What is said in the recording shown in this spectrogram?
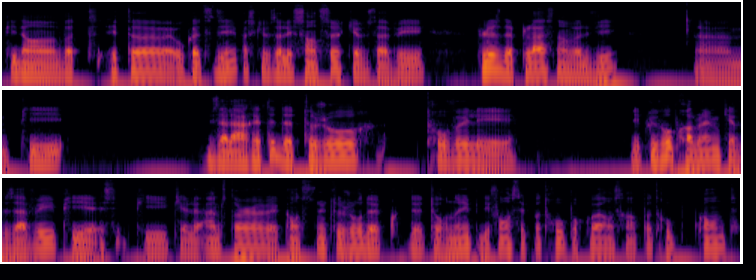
puis dans votre état euh, au quotidien parce que vous allez sentir que vous avez plus de place dans votre vie. Euh, puis vous allez arrêter de toujours trouver les les plus gros problèmes que vous avez puis puis que le hamster continue toujours de, de tourner puis des fois on sait pas trop pourquoi on se rend pas trop compte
